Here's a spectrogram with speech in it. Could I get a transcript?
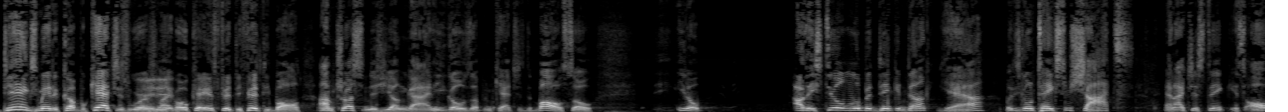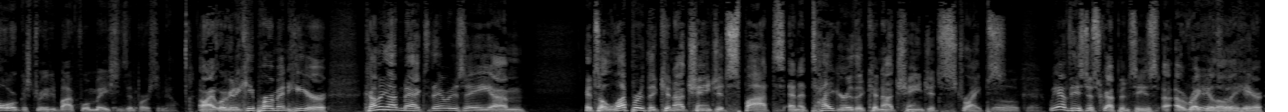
Diggs made a couple catches where Yeah, it's like, did. okay, it's 50 50 ball. I'm trusting this young guy, and he goes up and catches the ball. So, you know, are they still a little bit dink and dunk? Yeah, but he's going to take some shots. And I just think it's all orchestrated by formations and personnel. All right, we're going to keep Herman here. Coming up next, there is a um, it's a leopard that cannot change its spots and a tiger that cannot change its stripes. Oh, okay. We have these discrepancies uh, regularly okay. here.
